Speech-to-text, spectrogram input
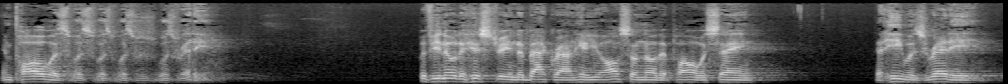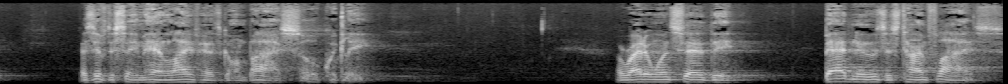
And Paul was, was, was, was, was, ready. But if you know the history and the background here, you also know that Paul was saying that he was ready as if to say, man, life has gone by so quickly. A writer once said, the bad news is time flies,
